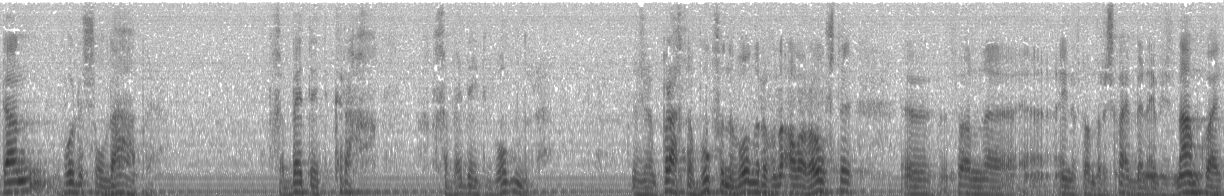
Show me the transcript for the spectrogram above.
dan voor de soldaten. Het gebed deed kracht, het gebed deed wonderen. Er is een prachtig boek van de wonderen van de Allerhoogste, uh, van uh, een of andere schrijver, ik ben even zijn naam kwijt.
